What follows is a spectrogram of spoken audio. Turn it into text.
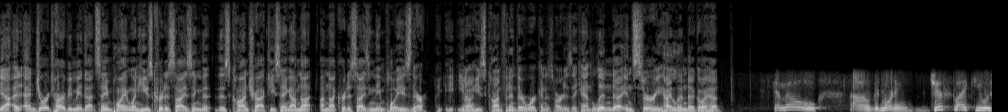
Yeah, and, and George Harvey made that same point when he's criticizing the, this contract. He's saying, "I'm not, I'm not criticizing the employees there. He, you know, he's confident they're working as hard as they can." Linda in Surrey. Hi, Linda. Go ahead. Hello. Um, good morning. Just like you were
